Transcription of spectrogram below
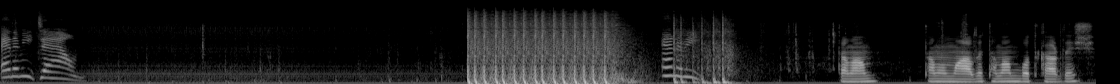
Enemy down! Enemy! Tamam. Tamam abi. Tamam bot kardeş.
